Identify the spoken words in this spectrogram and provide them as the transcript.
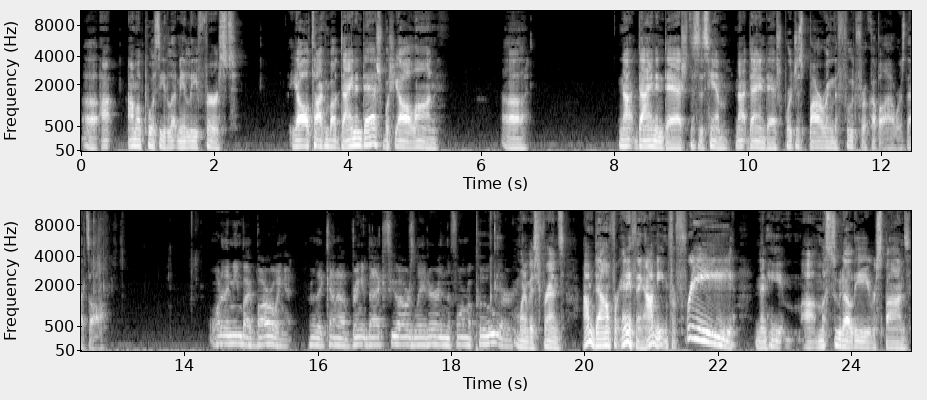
uh, I, I'm a pussy. Let me leave first. Y'all talking about dine and dash? What y'all on? Uh, not dine and dash. This is him. Not dine and dash. We're just borrowing the food for a couple hours. That's all. What do they mean by borrowing it? Or they kind of bring it back a few hours later in the form of poo, or One of his friends. I'm down for anything. I'm eating for free. And then he, uh, Masood Ali responds,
